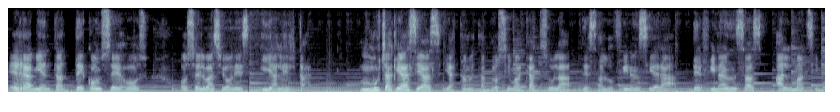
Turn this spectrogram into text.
herramientas de consejos, observaciones y alerta. Muchas gracias y hasta nuestra próxima cápsula de salud financiera de finanzas al máximo.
